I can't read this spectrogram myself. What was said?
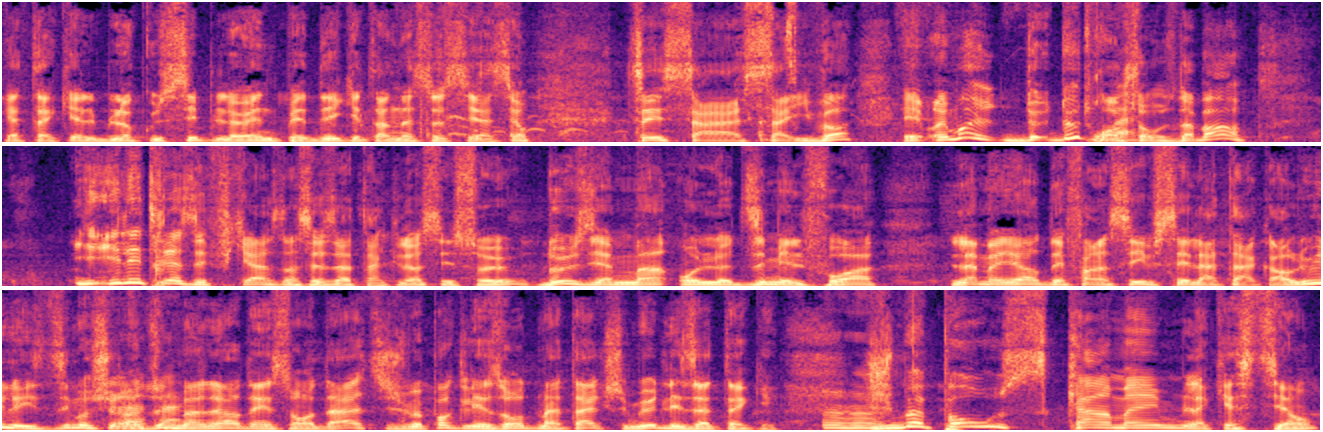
Il attaquait le bloc aussi. Puis le NPD qui est en association. tu sais, ça, ça y va. Et, et moi, deux, deux, trois Ouais. choses. D'abord, il est très efficace dans ces attaques-là, c'est sûr. Deuxièmement, on l'a dit mille fois, la meilleure défensive, c'est l'attaque. Alors lui, là, il se dit, moi, je suis rendu le meneur d'un sondage. Si je veux pas que les autres m'attaquent, c'est mieux de les attaquer. Je me pose quand même la question.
